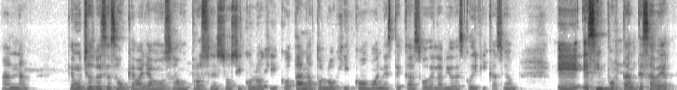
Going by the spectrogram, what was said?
Ana, que muchas veces aunque vayamos a un proceso psicológico, tanatológico o en este caso de la biodescodificación, eh, es importante saber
